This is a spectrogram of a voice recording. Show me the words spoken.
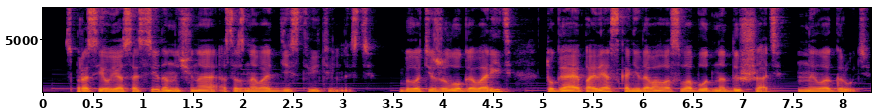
– спросил я соседа, начиная осознавать действительность. Было тяжело говорить, тугая повязка не давала свободно дышать, ныла грудь.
